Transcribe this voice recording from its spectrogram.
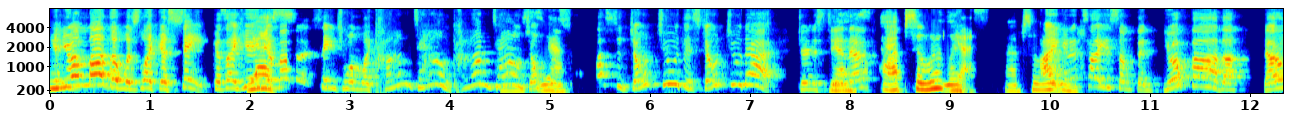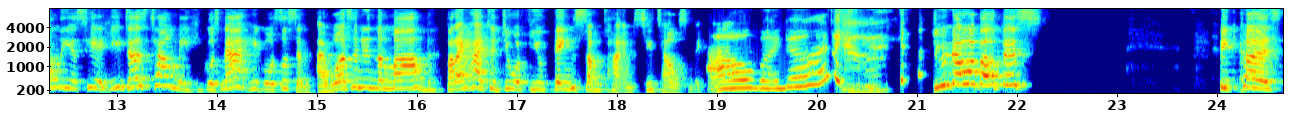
And your mother was like a saint because I hear your mother saying to him, like, calm down, calm down. Yes. Don't Yeah. get so flustered. Don't do this. Don't do that. Do you understand Yes. that? Absolutely. Yes. Absolutely. I'm gonna tell you something. Your father not only is here, he does tell me. He goes, Matt. He goes, listen. I wasn't in the mob, but I had to do a few things sometimes. He tells me. Oh my God. Do you know about this? Because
